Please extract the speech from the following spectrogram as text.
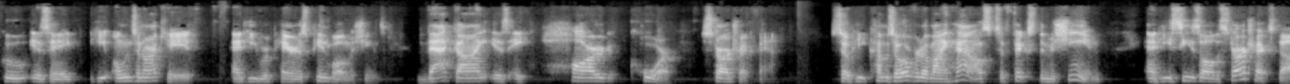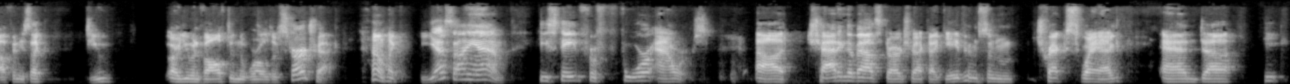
who is a, he owns an arcade and he repairs pinball machines. That guy is a hardcore Star Trek fan. So he comes over to my house to fix the machine and he sees all the Star Trek stuff and he's like, Do you, are you involved in the world of Star Trek? I'm like, Yes, I am. He stayed for four hours uh, chatting about Star Trek. I gave him some Trek swag and uh, he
